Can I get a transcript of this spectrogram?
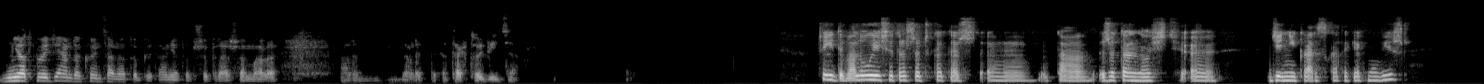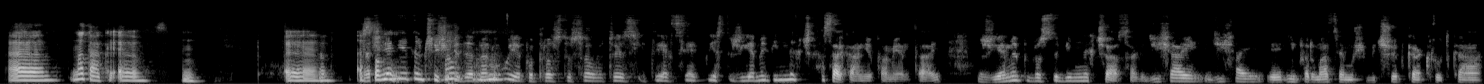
nie odpowiedziałem do końca na to pytanie, to przepraszam, ale, ale, ale tak to widzę. Czyli dewaluuje się troszeczkę też e, ta rzetelność e, dziennikarska, tak jak mówisz. E, no tak. Znaczy, ja nie wiem, czy się no, dewaluuje, po prostu są, to jest, jak, jest, żyjemy w innych czasach, a nie pamiętaj. Żyjemy po prostu w innych czasach. Dzisiaj, dzisiaj y, informacja musi być szybka, krótka.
